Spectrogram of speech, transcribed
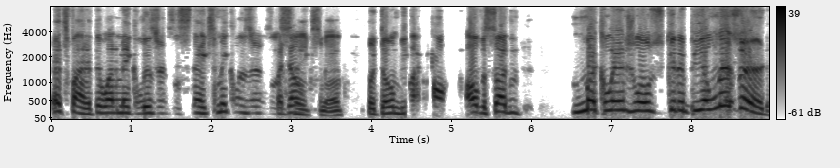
that's fine if they want to make lizards and snakes, make lizards and But snakes, man. But don't be like, oh, all of a sudden, Michelangelo's gonna be a lizard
